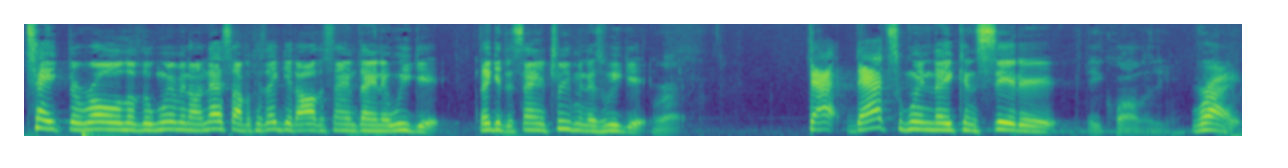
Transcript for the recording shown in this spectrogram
take the role of the women on that side because they get all the same thing that we get. They get the same treatment as we get. Right. That that's when they consider Equality. right.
